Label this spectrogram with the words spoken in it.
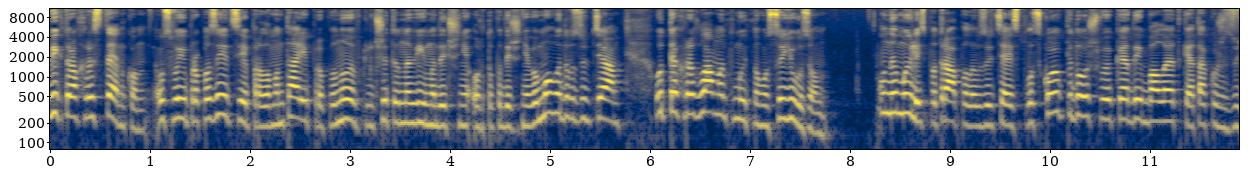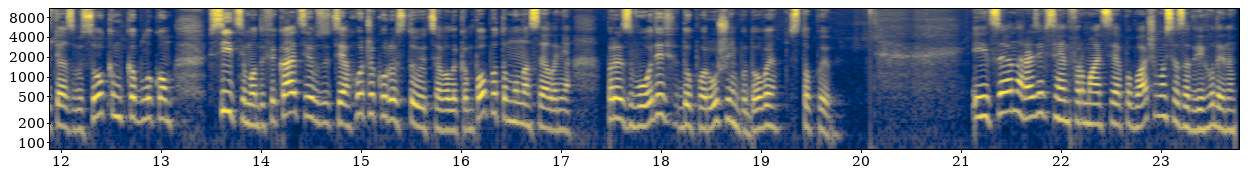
Віктора Христенко. У своїй пропозиції парламентарій пропонує включити нові медичні ортопедичні вимоги до взуття у техрегламент митного союзу. У немилість потрапили взуття із плоскою підошвою кеди і балетки, а також взуття з високим каблуком. Всі ці модифікації взуття, хоч і користуються великим попитом у населення, призводять до порушень будови стопи. І це наразі вся інформація. Побачимося за дві години.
